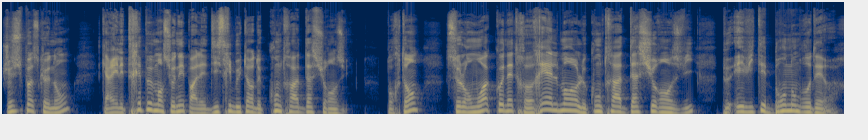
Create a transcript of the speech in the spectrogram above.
Je suppose que non, car il est très peu mentionné par les distributeurs de contrats d'assurance vie. Pourtant, selon moi, connaître réellement le contrat d'assurance vie peut éviter bon nombre d'erreurs.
